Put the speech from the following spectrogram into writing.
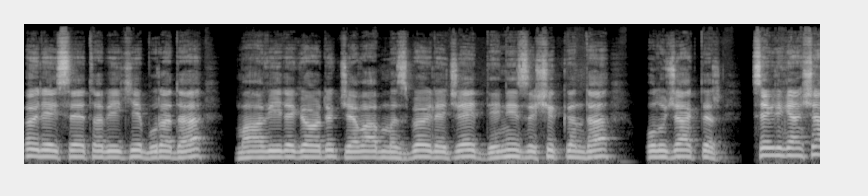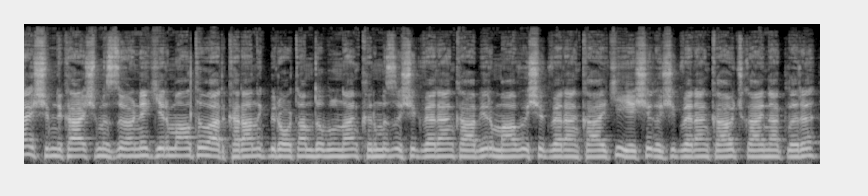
Öyleyse tabii ki burada maviyi de gördük. Cevabımız böylece deniz şıkkında olacaktır. Sevgili gençler şimdi karşımızda örnek 26 var. Karanlık bir ortamda bulunan kırmızı ışık veren K1, mavi ışık veren K2, yeşil ışık veren K3 kaynakları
